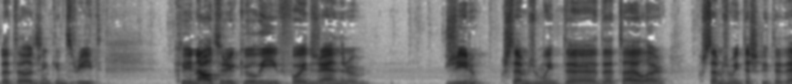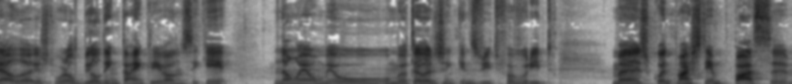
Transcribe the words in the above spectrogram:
da Taylor Jenkins Reid, que na altura que eu li foi do género giro, gostamos muito da, da Taylor, gostamos muito da escrita dela, este world building está incrível, não sei o quê. Não é o meu, o meu Taylor Jenkins Reid favorito. Mas quanto mais tempo passa,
